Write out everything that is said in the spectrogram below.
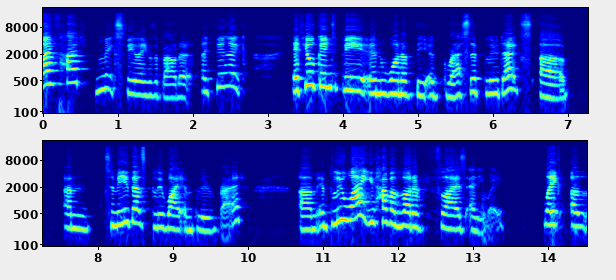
I've had mixed feelings about it. I think like if you're going to be in one of the aggressive blue decks, uh, and to me that's blue white and blue red. Um, in blue white you have a lot of flyers anyway. Like a,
